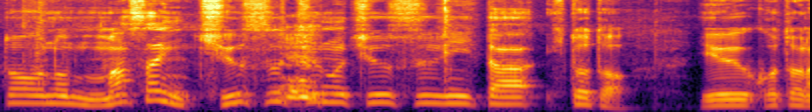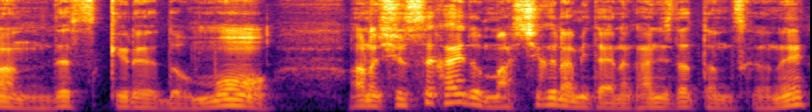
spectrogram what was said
党のまさに中枢中の中枢にいた人ということなんですけれどもあの出世街道まっしぐらみたいな感じだったんですけどね。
